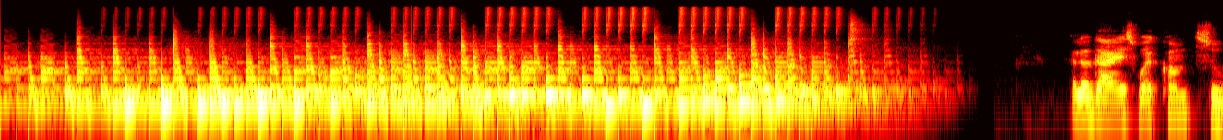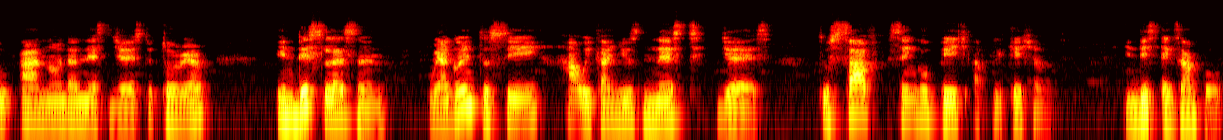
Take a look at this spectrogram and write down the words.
Hello guys, welcome to another Nest.js tutorial. In this lesson, we are going to see how we can use Nest.js to serve single page applications. In this example,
